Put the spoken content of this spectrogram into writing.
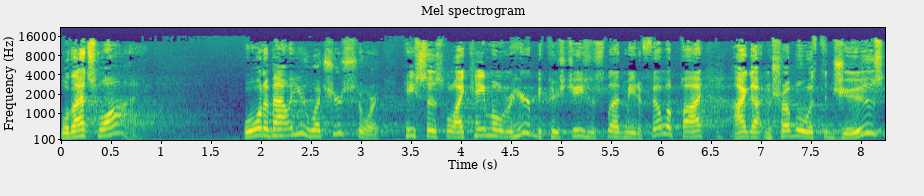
Well, that's why. Well, what about you? What's your story? He says, Well, I came over here because Jesus led me to Philippi. I got in trouble with the Jews,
